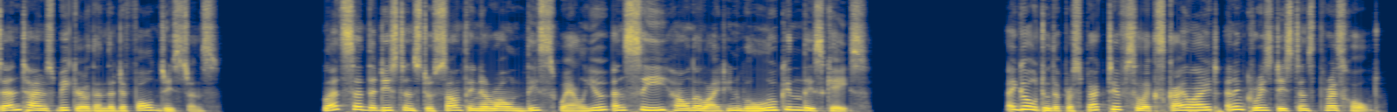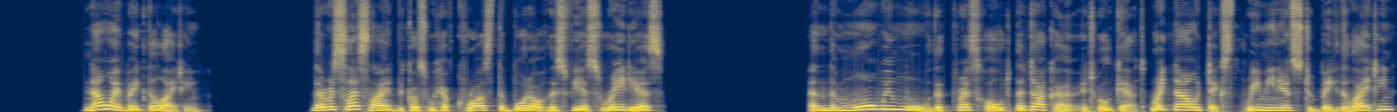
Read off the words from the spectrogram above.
10 times bigger than the default distance. Let's set the distance to something around this value and see how the lighting will look in this case. I go to the perspective, select skylight and increase distance threshold. Now I bake the lighting. There is less light because we have crossed the border of the sphere's radius and the more we move the threshold, the darker it will get. Right now it takes 3 minutes to bake the lighting,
